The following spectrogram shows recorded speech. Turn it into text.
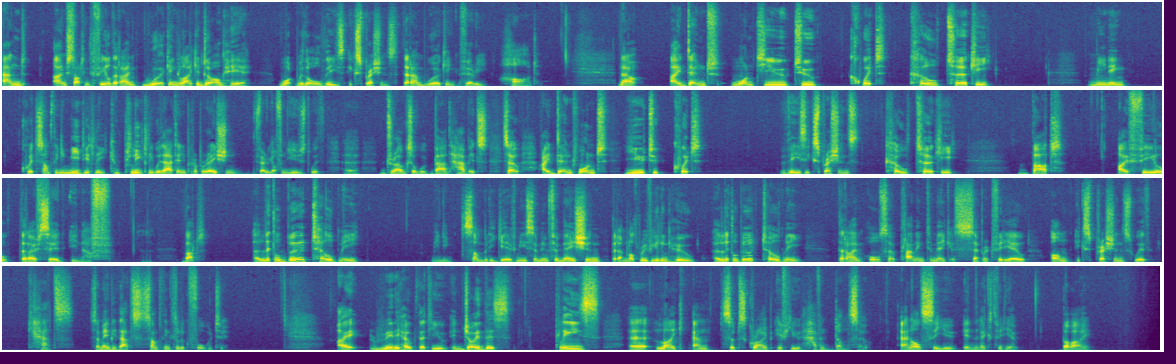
And I'm starting to feel that I'm working like a dog here. What with all these expressions, that I'm working very hard. Now, I don't want you to quit cold turkey, meaning quit something immediately, completely without any preparation, very often used with uh, drugs or with bad habits. So I don't want you to quit these expressions cold turkey, but I feel that I've said enough. But a little bird told me, meaning somebody gave me some information, but I'm not revealing who, a little bird told me that I'm also planning to make a separate video on expressions with cats. So maybe that's something to look forward to. I really hope that you enjoyed this. Please uh, like and subscribe if you haven't done so. And I'll see you in the next video. Bye bye.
